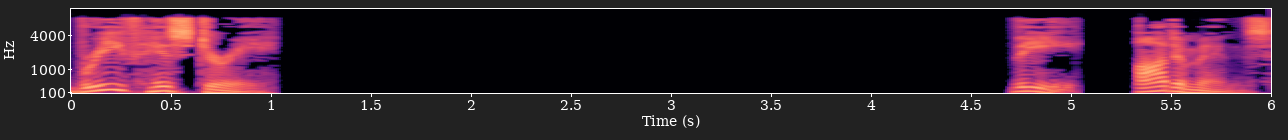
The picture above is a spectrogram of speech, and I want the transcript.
Brief history The Ottomans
